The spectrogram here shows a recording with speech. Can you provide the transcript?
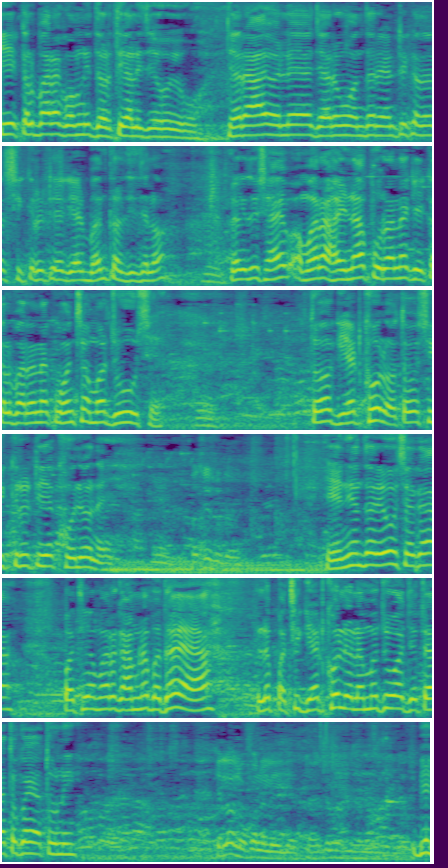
કે એકલબારા ગામની ધરતી હાલી જે એવો. ત્યારે આવ્યો એટલે જ્યારે હું અંદર એન્ટ્રી કરતા સિક્યુરિટીએ ગેટ બંધ કરી દીધેલો. મેં કીધું સાહેબ અમારા હૈનાપુરાના કે એકલબારાના કોણ છે? અમારે જોવું છે. તો ગેટ ખોલો તો સિક્યુરિટીએ ખોલ્યો નહીં. એની અંદર એવું છે કે પછી અમારા ગામના બધા આવ્યા એટલે પછી ગેટ ખોલ્યો એટલે અમે જોવા જતા તો ગયા હતું નહીં. કેટલા લોકોને લઈ ગયા બે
